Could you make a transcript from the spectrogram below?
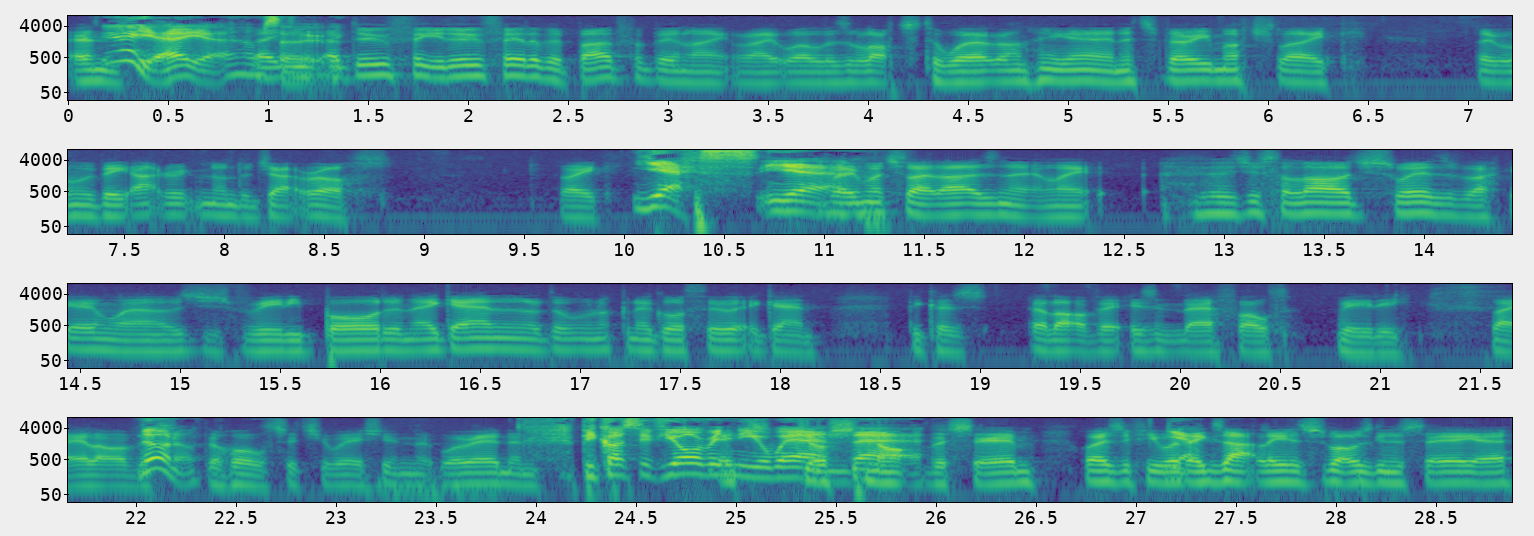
And yeah, yeah, yeah, like, absolutely. I do feel you do feel a bit bad for being like, right, well, there's lots to work on here, and it's very much like like when we beat Accrington under Jack Ross, like yes, yeah. very much like that, isn't it? And like, there's just a large swathes of that game where I was just really bored. And again, and I don't- I'm not going to go through it again because a lot of it isn't their fault, really. Like a lot of No, it's no. the whole situation that we're in, and because if you're in it's the away end just there, not the same. Whereas if you were Yeah. exactly, this is what I was going to say. Yeah,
